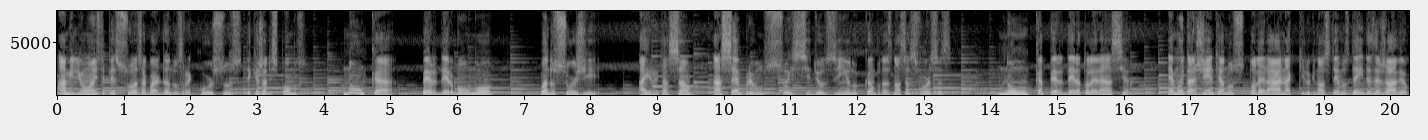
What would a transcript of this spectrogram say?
Há milhões de pessoas aguardando os recursos de que já dispomos. Nunca perder o bom humor. Quando surge a irritação, há sempre um suicidiozinho no campo das nossas forças. Nunca perder a tolerância. É muita gente a nos tolerar naquilo que nós temos de indesejável.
